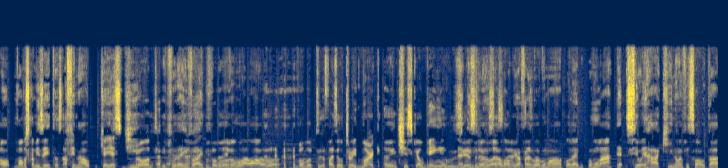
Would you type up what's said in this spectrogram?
ó novas camisetas, afinal, o que é ESG? Pronto. E por aí vai. vamos, aí, vamos lá, ó. Vamos, vamos fazer o trademark antes que alguém use né, esse negócio. Logo, né? Já faz logo uma colega. Vamos lá? É, se eu errar aqui, não é pessoal, tá?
